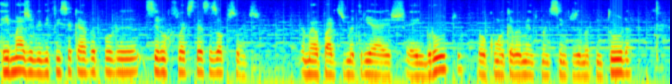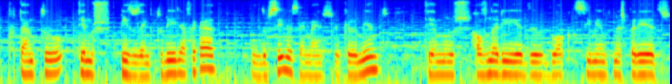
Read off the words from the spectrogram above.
É? A imagem do edifício acaba por eh, ser um reflexo dessas opções. A maior parte dos materiais é em bruto ou com acabamento muito simples de uma pintura. Portanto, temos pisos em betonilha afagado, endurecido, sem mais acabamento. Temos alvenaria de bloco de cimento nas paredes,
